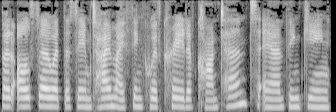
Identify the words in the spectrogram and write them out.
but also at the same time i think with creative content and thinking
